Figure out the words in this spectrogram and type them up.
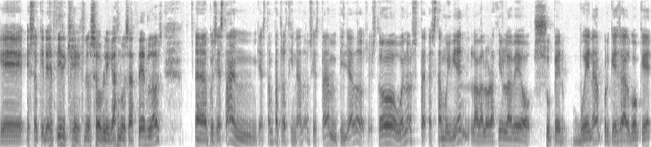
que eso quiere decir que nos obligamos a hacerlos, eh, pues ya están, ya están patrocinados, ya están pillados. Esto, bueno, está, muy bien. La valoración la veo súper buena porque es algo que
